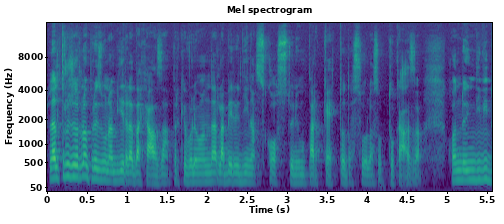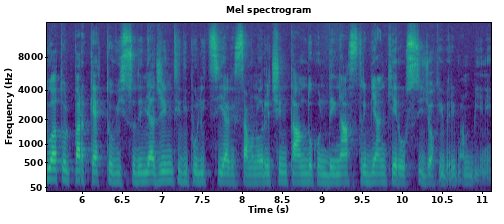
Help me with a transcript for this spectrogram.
L'altro giorno ho preso una birra da casa perché volevo andarla a bere di nascosto in un parchetto da sola sotto casa. Quando ho individuato il parchetto ho visto degli agenti di polizia che stavano recintando con dei nastri bianchi e rossi i giochi per i bambini.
